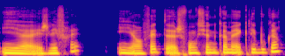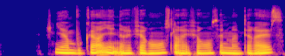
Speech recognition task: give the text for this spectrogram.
et euh, je les ferai. Et en fait, je fonctionne comme avec les bouquins. Je lis un bouquin, il y a une référence, la référence, elle m'intéresse.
